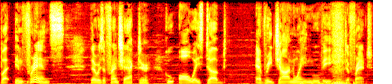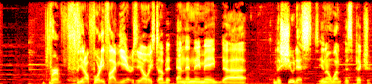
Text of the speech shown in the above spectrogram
but in France, there was a French actor who always dubbed every John Wayne movie into French for you know 45 years. He always dubbed it, and then they made uh, the Shootist, you know, one this picture,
